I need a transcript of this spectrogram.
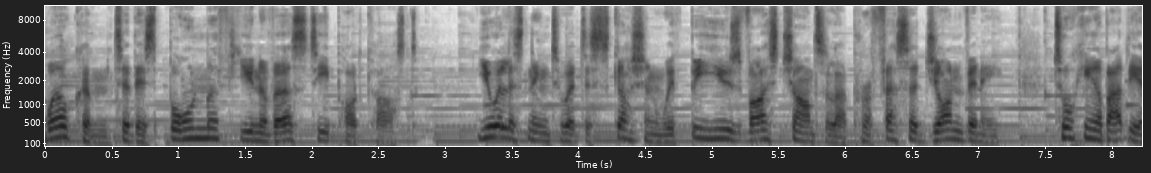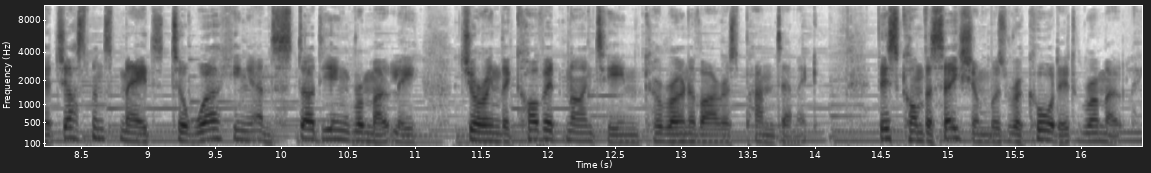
Welcome to this Bournemouth University podcast. You are listening to a discussion with BU's Vice Chancellor, Professor John Vinney, talking about the adjustments made to working and studying remotely during the COVID 19 coronavirus pandemic. This conversation was recorded remotely.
